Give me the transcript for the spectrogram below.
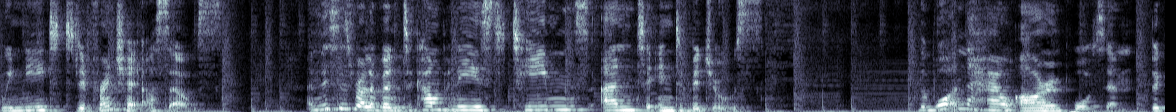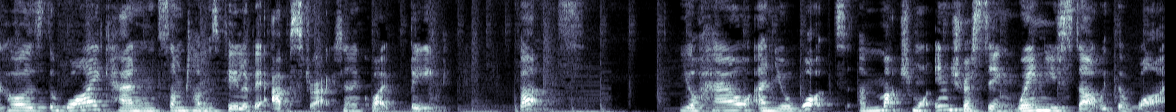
we need to differentiate ourselves. And this is relevant to companies, to teams, and to individuals. The what and the how are important because the why can sometimes feel a bit abstract and quite big. But your how and your what are much more interesting when you start with the why.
